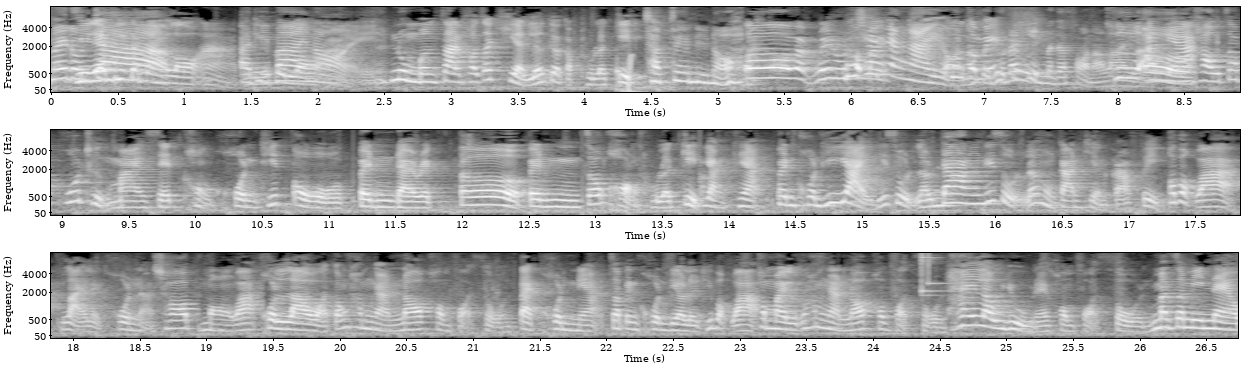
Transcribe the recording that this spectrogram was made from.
ไม่รู้มีเล่มที่จักกำลังรออ่านอธิบายหน่อย หนุ่มเมืองจันทร์เขาจะเขียนเรื่องเกี่ยวกับธุรกิจ ชัดเจนดีเนาะเออแบบไม่รู้ทำไมเช่นยังไงหรอกูจะไม่หนังสือธุรกิจมันจะสอนอะไรคืออันเนี้ยเขาจะพูดถึง mindset ของคนที่โตเป็นดีเรคเตอร์เป็นเจ้าของธุรกิจอย่างเนี้ยเป็นคนที่ใหญ่ที่สุดแล้วดังที่สุดเรื่องของการเขียนกราฟิกเขาบอกว่าหลาย ๆ คนอะชอบมองว่าคนเราอะต้องทำงานนอกคอมฟอร์ทโซนแต่คนเนี้ยจะเป็นคนเดียวเลยที่บอกว่าทำไมเราต้องทำงานนอกคอมฟอร์ทโซนให้เราอยู่ในคอมฟอร์ทโซนมันจะมีแนว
